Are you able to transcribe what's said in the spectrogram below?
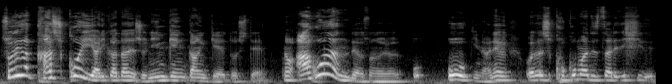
それが賢いやり方でしょ、人間関係として。でもアホなんだよ、その、大きなね、私ここまでされてひ、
